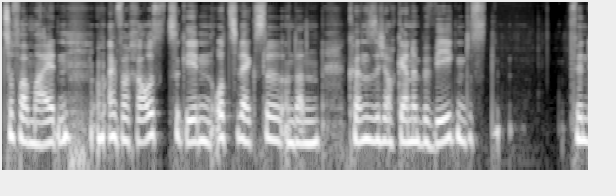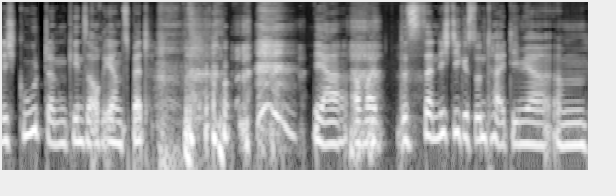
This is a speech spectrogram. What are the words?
zu vermeiden, um einfach rauszugehen, Ortswechsel und dann können sie sich auch gerne bewegen. Das finde ich gut, dann gehen sie auch eher ins Bett. ja, aber das ist dann nicht die Gesundheit, die mir ähm,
